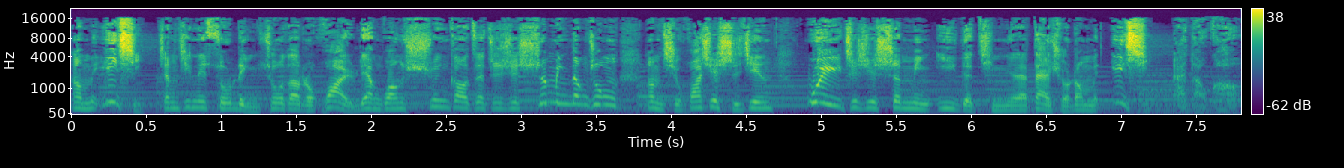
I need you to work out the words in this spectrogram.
让我们一起将今天所领受到的话语亮光宣告在这些生命当中。让我们一起花些时间为这些生命一一的提名来代求。让我们一起来祷告。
